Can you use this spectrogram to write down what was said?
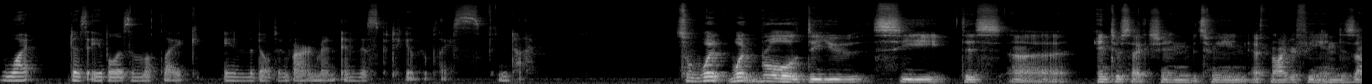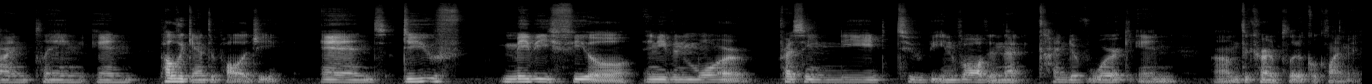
what does ableism look like in the built environment in this particular place in time? So, what what role do you see this uh, intersection between ethnography and design playing in public anthropology? And do you f- maybe feel an even more pressing need to be involved in that kind of work in um, the current political climate?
